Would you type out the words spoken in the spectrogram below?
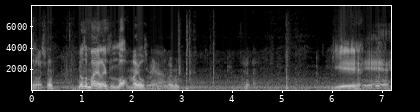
That's a nice one. Another male. There's a lot of males around at the moment. Yeah. yeah, yeah,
